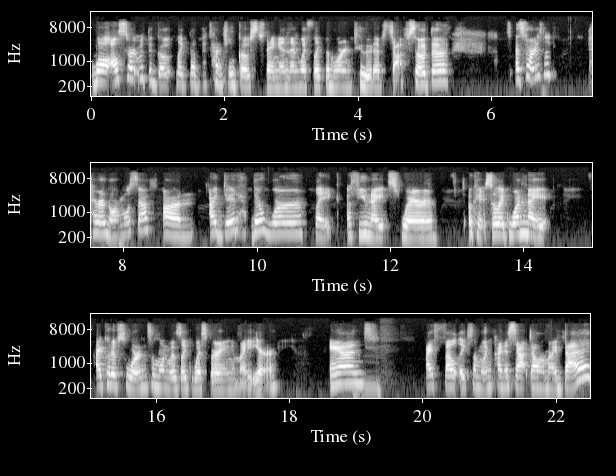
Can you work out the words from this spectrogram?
well i'll start with the goat like the potential ghost thing and then with like the more intuitive stuff so the as far as like paranormal stuff um i did there were like a few nights where okay so like one night i could have sworn someone was like whispering in my ear and mm. i felt like someone kind of sat down on my bed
